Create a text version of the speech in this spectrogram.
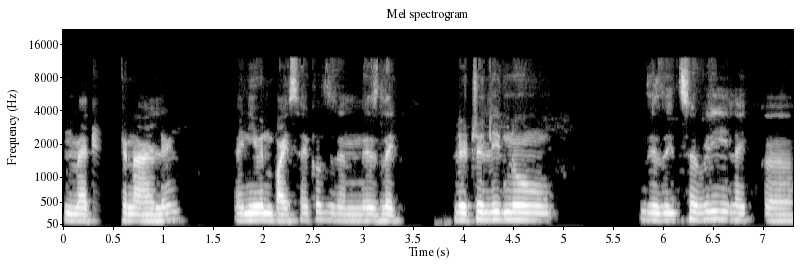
in Mackinac Island, and even bicycles. And there's like literally no. There's, it's a very like uh,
